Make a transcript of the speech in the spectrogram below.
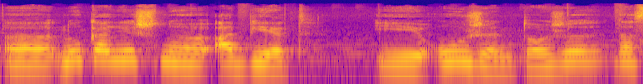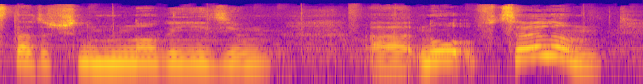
Ну, конечно, обед и ужин тоже достаточно много едим. Но в целом Э,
